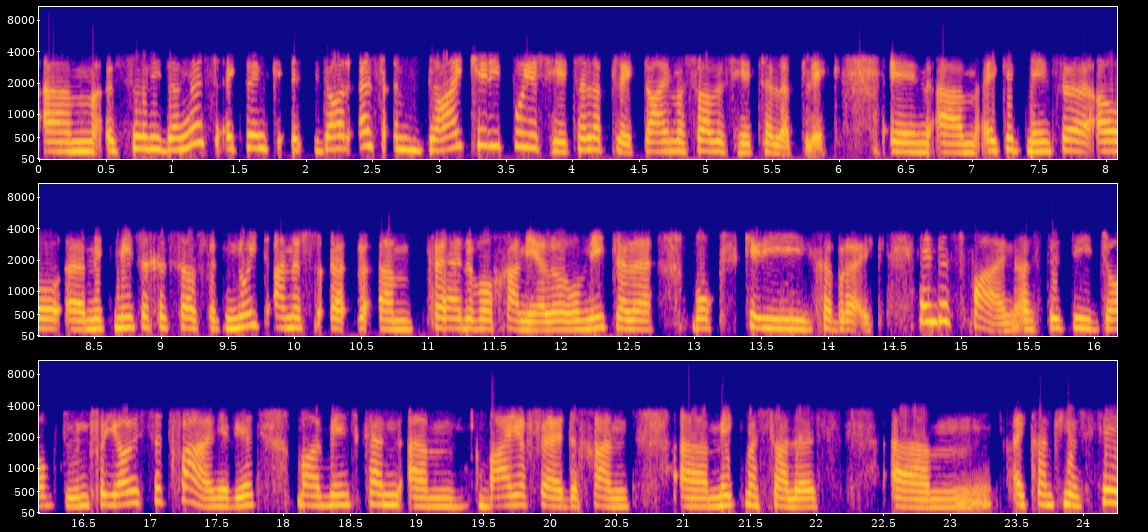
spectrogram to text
Ehm um, so die ding is, ek dink daar is in daai curry poeiers het hulle plek, daai masalas het hulle plek. En ehm um, ek het mense al uh, met mense gesels wat nooit anders ehm uh, um, verder wil gaan nie. Hulle wil net hulle box curry gebruik. En dit is fyn as dit die job doen vir jou is dit fyn, jy weet. Maar mense kan ehm um, baie verder gaan uh, met masalas. Ehm um, ek kan vir jou sê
